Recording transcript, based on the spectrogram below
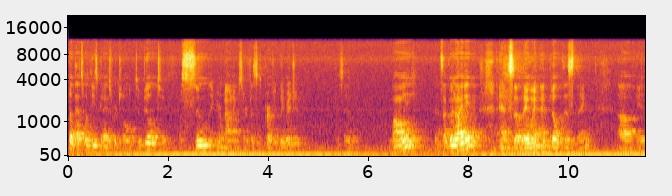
But that's what these guys were told to build to. Assume that your mounting surface is perfectly rigid. They said, Molly, that's a good idea. And so they went and built this thing. Uh, it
